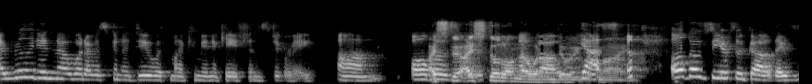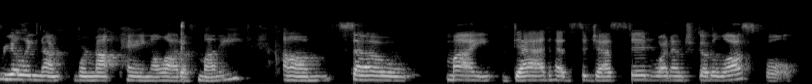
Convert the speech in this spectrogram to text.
I really didn't know what I was going to do with my communications degree. Um, all I still, I still don't know what I'm doing yes, with mine. all those years ago, they really not, were not paying a lot of money. Um, so my dad had suggested, why don't you go to law school?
